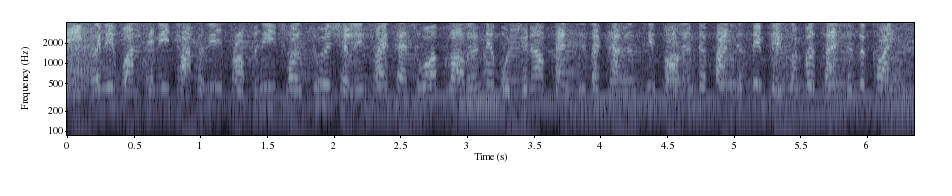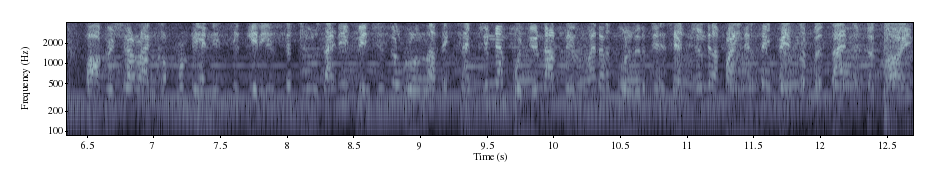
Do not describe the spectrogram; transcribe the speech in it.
A penny, one penny, two penny, three penny, twelve to a shilling, twice that to a florin, and would you not fancy the currency foreign to find the same place on both sides of the coin? Bob is your uncle from pennies to guineas to two-sided pinches, the rule not exception, and would you not feel quite a full of deception to find the same place on both sides of the coin?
